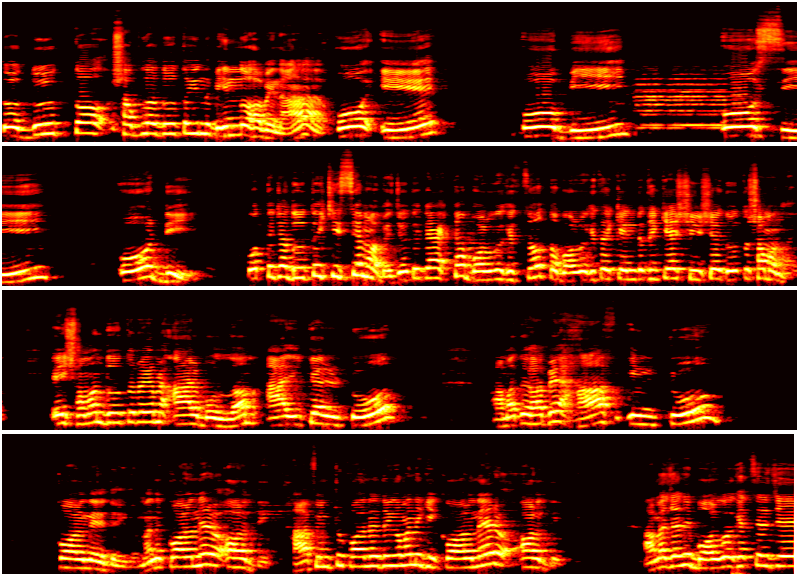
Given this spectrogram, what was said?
তো দূরত্ব, সবগুলো দূরত্ব কিন্তু ভিন্ন হবে না? O, A, O, B, O, C, O, D. প্রত্যেকটা দূরত্বই কি সেম হবে? যেহেতু এটা একটা বর্গক্ষেত্র, তো বর্গক্ষেত্রের কেন্দ্র থেকে শীর্ষের দূরত্ব সমান হয়। এই সমান দূরত্বটাকে আমরা আর বললাম আর ইকুয়াল টু আমাদের হবে হাফ ইন্টু কর্ণের দৈর্ঘ্য মানে কর্ণের অর্ধেক। হাফ ইন্টু কর্ণের দৈর্ঘ্য মানে কি? কর্ণের অর্ধেক। আমরা জানি বর্গক্ষেত্রের যে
